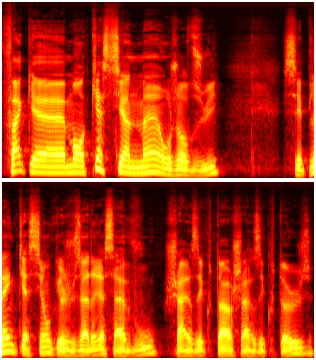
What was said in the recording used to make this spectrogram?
Fait que euh, mon questionnement aujourd'hui, c'est plein de questions que je vous adresse à vous, chers écouteurs, chères écouteuses.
